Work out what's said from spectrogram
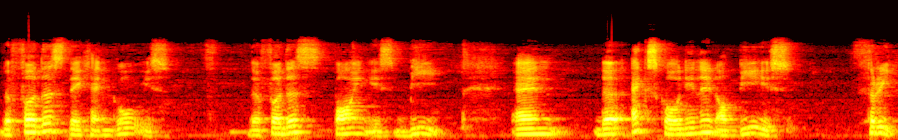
the furthest they can go is, the furthest point is B. And the x coordinate of B is 3.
